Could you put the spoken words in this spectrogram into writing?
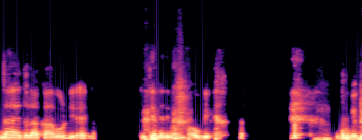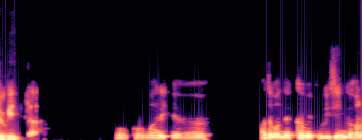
දායදොලාකා බෝඩ්ඩි ඇල්ල ඉතන්නති මම පව්ගේ දුක. කොහමරි අද මන් දැක්ක මේ පොලිසියෙන් ගහන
